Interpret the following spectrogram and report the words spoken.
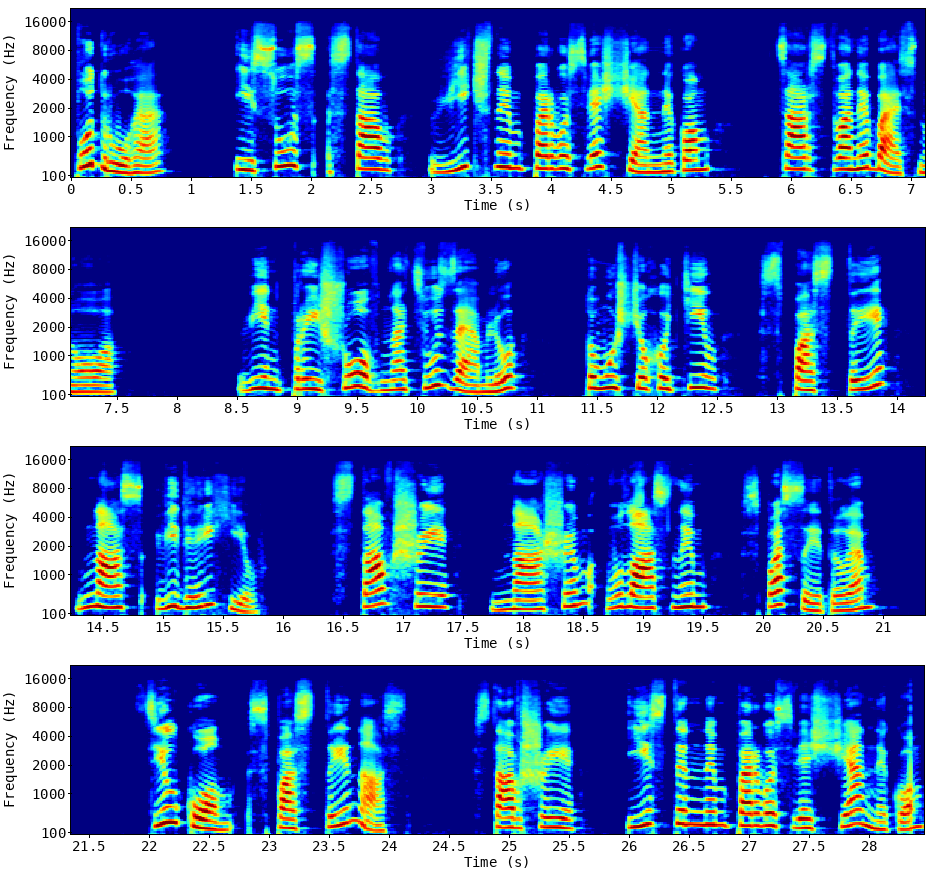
По-друге, Ісус став вічним первосвященником Царства Небесного. Він прийшов на цю землю, тому що хотів спасти нас від гріхів, ставши нашим власним Спасителем, цілком спасти нас, ставши істинним первосвященником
